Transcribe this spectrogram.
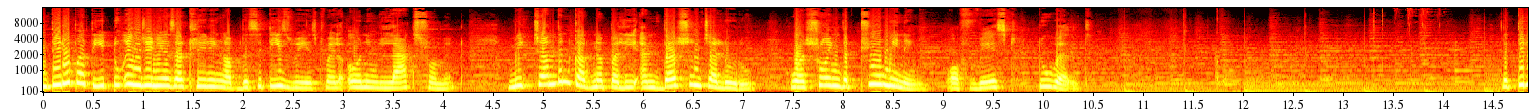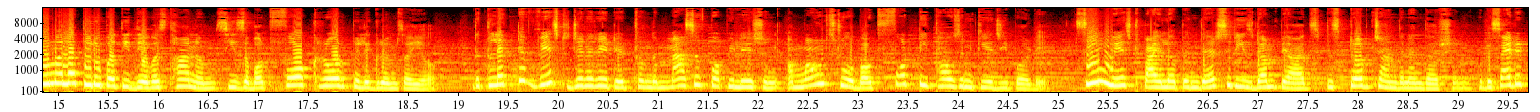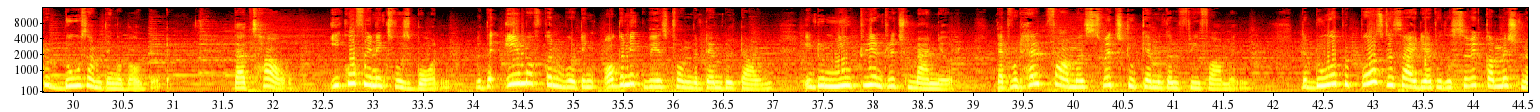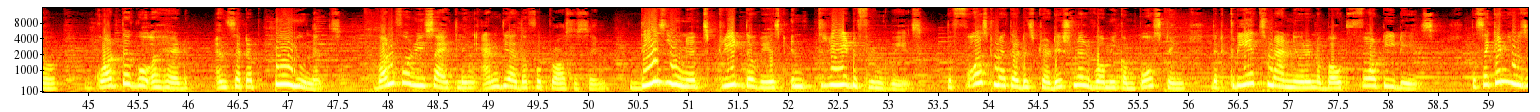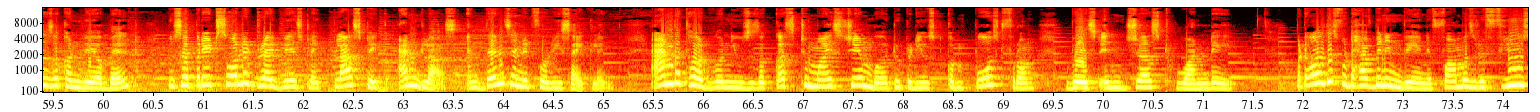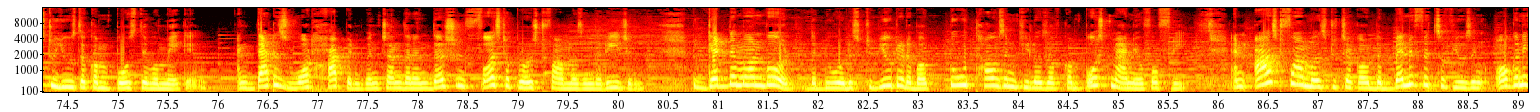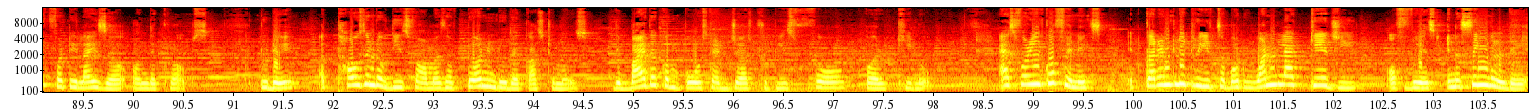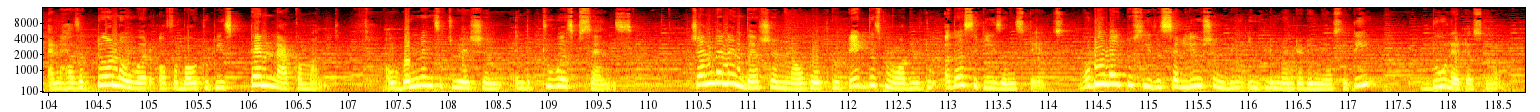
In Tirupati, two engineers are cleaning up the city's waste while earning lakhs from it. Meet Chandan Kagganapalli and Darshan Challuru, who are showing the true meaning of waste to wealth. The Tirumala Tirupati Devasthanam sees about 4 crore pilgrims a year. The collective waste generated from the massive population amounts to about 40,000 kg per day. Seeing waste pile up in their city's dump yards disturbed Chandan and Darshan, who decided to do something about it. That's how Eco Phoenix was born, with the aim of converting organic waste from the temple town into nutrient rich manure that would help farmers switch to chemical free farming. The duo proposed this idea to the civic commissioner, got the go ahead, and set up two units one for recycling and the other for processing. These units treat the waste in three different ways. The first method is traditional vermicomposting that creates manure in about 40 days. The second uses a conveyor belt to separate solid dry waste like plastic and glass and then send it for recycling. And the third one uses a customized chamber to produce compost from waste in just one day. But all this would have been in vain if farmers refused to use the compost they were making. And that is what happened when Chandan and Darshan first approached farmers in the region. To get them on board, the duo distributed about 2000 kilos of compost manure for free and asked farmers to check out the benefits of using organic fertilizer on their crops. Today, a thousand of these farmers have turned into their customers. They buy the compost at just rupees 4 per kilo. As for EcoPhoenix, it currently treats about 1 lakh kg of waste in a single day and has a turnover of about rupees 10 lakh a month. A win-win situation in the truest sense. Chandan and Darshan now hope to take this model to other cities and states. Would you like to see this solution being implemented in your city? Do let us know.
